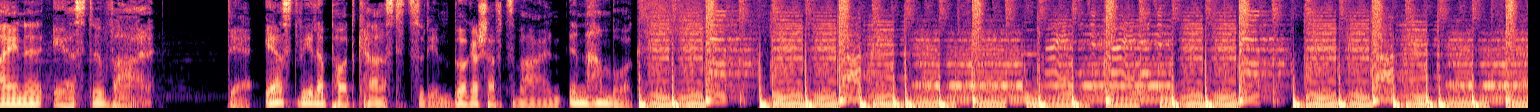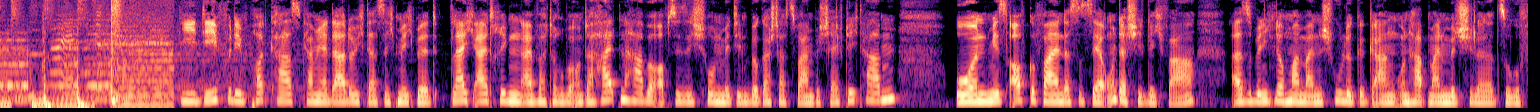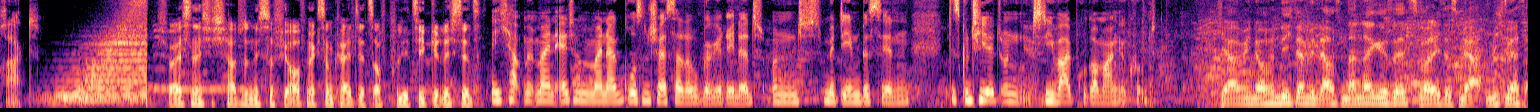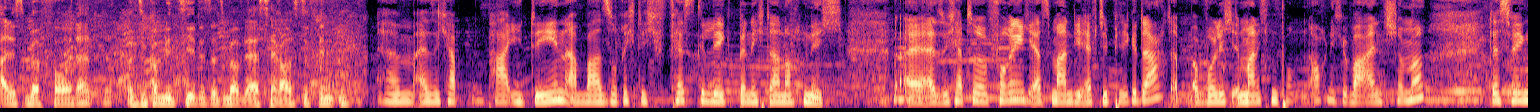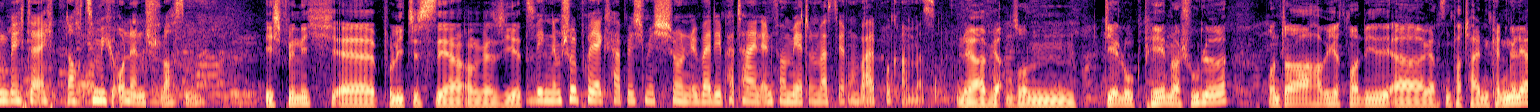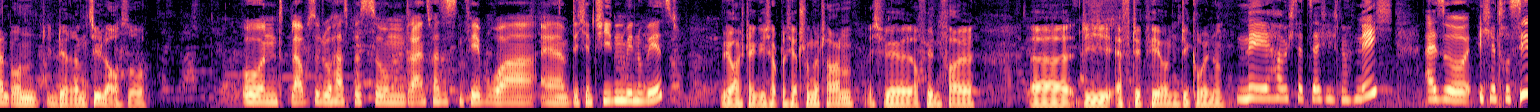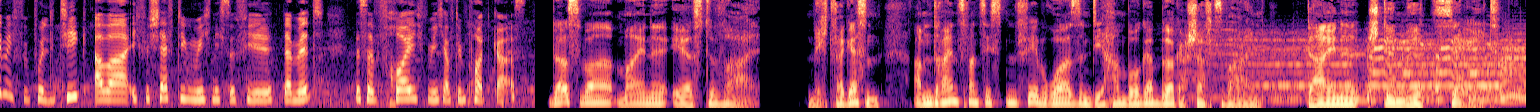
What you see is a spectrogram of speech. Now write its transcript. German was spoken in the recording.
Meine erste Wahl. Der Erstwähler-Podcast zu den Bürgerschaftswahlen in Hamburg. Die Idee für den Podcast kam ja dadurch, dass ich mich mit Gleichaltrigen einfach darüber unterhalten habe, ob sie sich schon mit den Bürgerschaftswahlen beschäftigt haben. Und mir ist aufgefallen, dass es sehr unterschiedlich war. Also bin ich nochmal in meine Schule gegangen und habe meine Mitschüler dazu gefragt. Ich weiß nicht, ich hatte nicht so viel Aufmerksamkeit jetzt auf Politik gerichtet. Ich habe mit meinen Eltern und meiner großen Schwester darüber geredet und mit denen ein bisschen diskutiert und die Wahlprogramme angeguckt. Ich habe mich noch nicht damit auseinandergesetzt, weil ich das mir, mich das alles überfordert und so kompliziert ist, das überhaupt erst herauszufinden. Ähm, also ich habe ein paar Ideen, aber so richtig festgelegt bin ich da noch nicht. Äh, also ich hatte vorrangig erstmal an die FDP gedacht, obwohl ich in manchen Punkten auch nicht übereinstimme. Deswegen bin ich da echt noch ziemlich unentschlossen. Ich bin nicht äh, politisch sehr engagiert. Wegen dem Schulprojekt habe ich mich schon über die Parteien informiert und was deren Wahlprogramm ist. Ja, wir hatten so einen Dialog P in der Schule und da habe ich jetzt mal die äh, ganzen Parteien kennengelernt und deren Ziele auch so. Und glaubst du, du hast bis zum 23. Februar äh, dich entschieden, wen du wählst? Ja, ich denke, ich habe das jetzt schon getan. Ich wähle auf jeden Fall äh, die FDP und die Grüne. Nee, habe ich tatsächlich noch nicht. Also ich interessiere mich für Politik, aber ich beschäftige mich nicht so viel damit. Deshalb freue ich mich auf den Podcast. Das war meine erste Wahl. Nicht vergessen, am 23. Februar sind die Hamburger Bürgerschaftswahlen. Deine Stimme zählt.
